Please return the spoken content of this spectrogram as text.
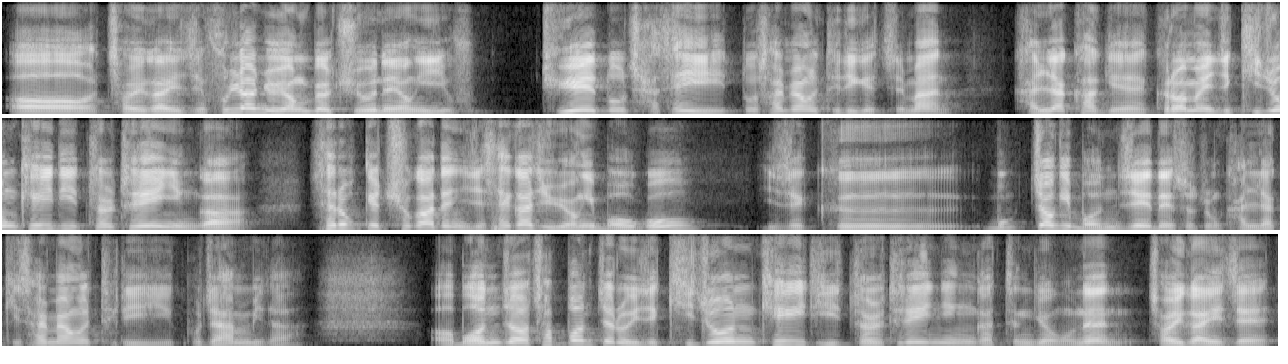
어, 저희가 이제 훈련 유형별 주요 내용 이 후- 뒤에도 자세히 또 설명을 드리겠지만 간략하게 그러면 이제 기존 K 디지털 트레이닝과 새롭게 추가된 이제 세 가지 유형이 뭐고 이제 그 목적이 뭔지에 대해서 좀 간략히 설명을 드리고자 합니다. 어, 먼저 첫 번째로 이제 기존 K 디지털 트레이닝 같은 경우는 저희가 이제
